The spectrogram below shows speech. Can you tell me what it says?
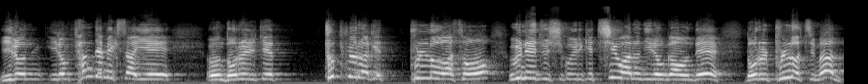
이런 이런 팬데믹 사이에 어, 너를 이렇게 특별하게 불러와서 은혜 주시고 이렇게 치유하는 이런 가운데 너를 불렀지만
